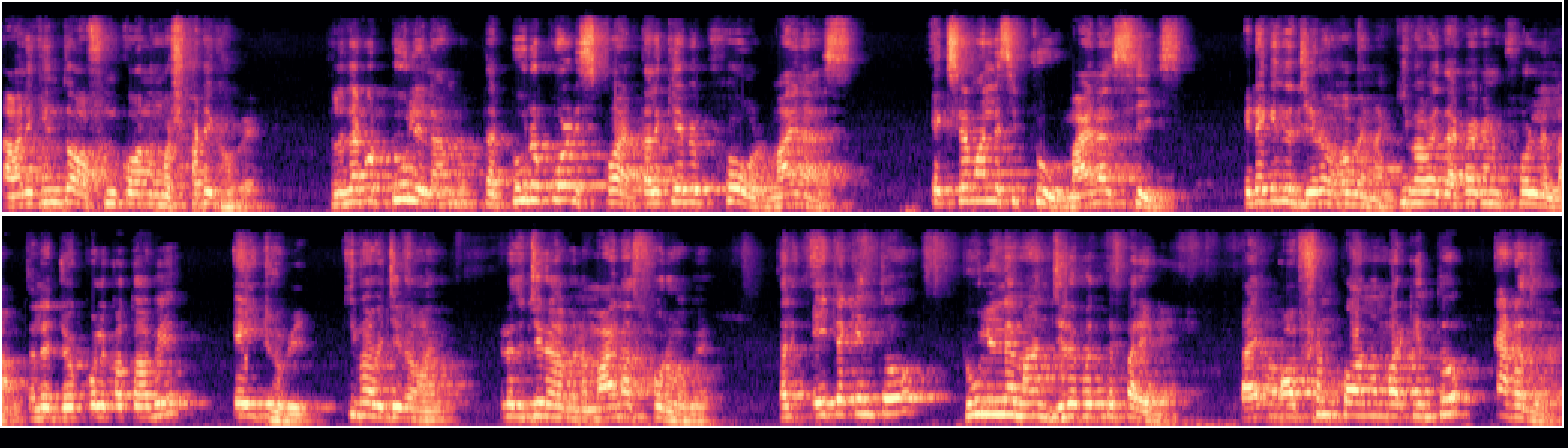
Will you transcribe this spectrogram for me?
তাহলে কিন্তু অপশন ক নম্বর সঠিক হবে। তাহলে দেখো টু নিলাম তা টুর উপর স্কোয়ার তাহলে কি হবে? ফোর মাইনাস এক্সের মান লেছি টু মাইনাস সিক্স এটা কিন্তু জিরো হবে না। কীভাবে? দেখো, এখানে ফোর নিলাম। তাহলে যোগ করলে কত হবে? এইট হবে। কীভাবে জিরো হয়? এটা তো জিরো হবে না মাইনাস ফোর হবে। তাহলে এইটা কিন্তু টু নিলে মান জিরো করতে পারিনি। তাই অপশন ক নম্বর কিন্তু কাটা যাবে।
